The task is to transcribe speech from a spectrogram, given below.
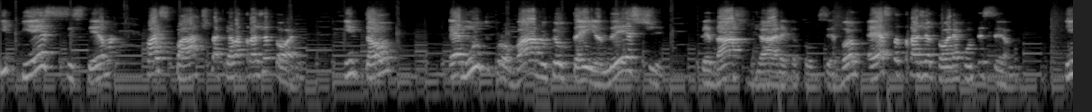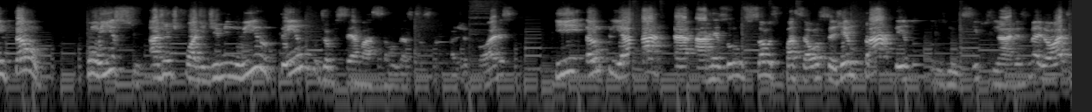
e, e esse sistema faz parte daquela trajetória. Então, é muito provável que eu tenha neste pedaço de área que eu estou observando esta trajetória acontecendo. Então, com isso, a gente pode diminuir o tempo de observação dessas trajetórias e ampliar a, a, resolução espacial, ou seja, entrar dentro dos municípios em áreas melhores.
